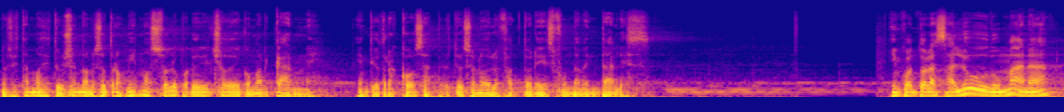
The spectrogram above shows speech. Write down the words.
Nos estamos destruyendo a nosotros mismos solo por el hecho de comer carne, entre otras cosas, pero esto es uno de los factores fundamentales. En cuanto a la salud humana,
